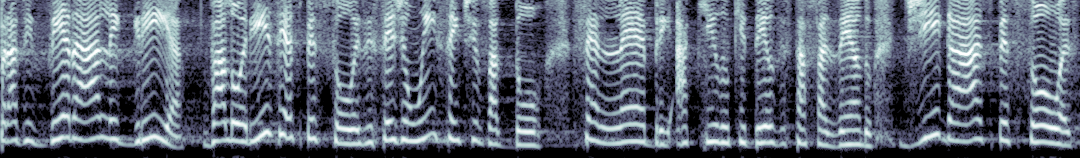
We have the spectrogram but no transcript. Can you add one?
para viver a alegria, valorize as pessoas e seja um incentivador. Celebre aquilo que Deus está fazendo. Diga às pessoas:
